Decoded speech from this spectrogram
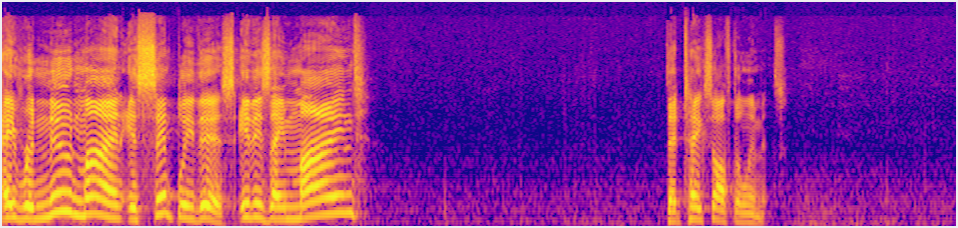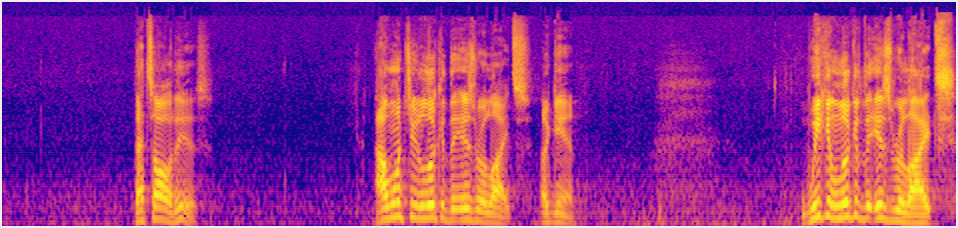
a renewed mind is simply this it is a mind that takes off the limits. That's all it is. I want you to look at the Israelites again. We can look at the Israelites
